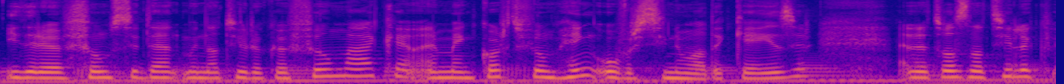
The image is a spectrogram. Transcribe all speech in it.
iedere filmstudent moet natuurlijk een film maken en mijn kortfilm ging over Cinema de Keizer. En het was natuurlijk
